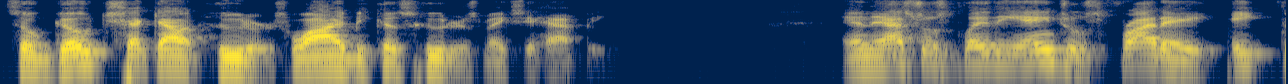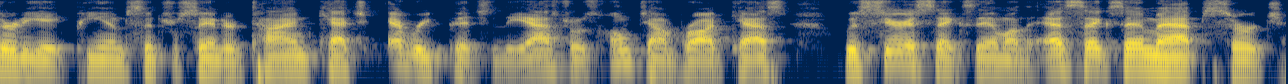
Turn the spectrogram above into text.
So go check out Hooters. Why? Because Hooters makes you happy. And the Astros play the Angels Friday, 8:38 p.m. Central Standard Time. Catch every pitch of the Astros hometown broadcast with SiriusXM on the SXM app. Search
